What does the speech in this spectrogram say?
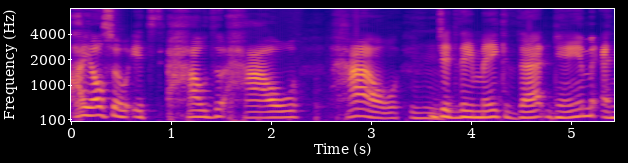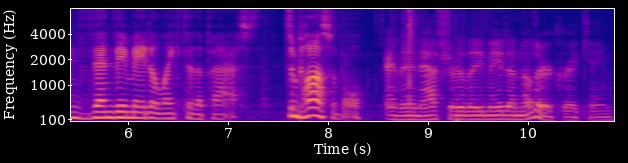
I also. It's how the how how Mm-hmm. did they make that game and then they made a Link to the Past? It's impossible. And then after they made another great game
